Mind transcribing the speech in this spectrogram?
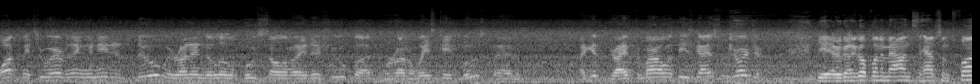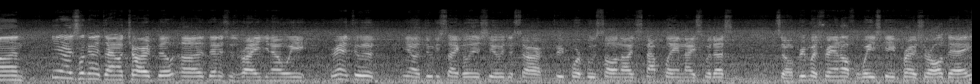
walked me through everything we needed to do. We run into a little boost solenoid issue, but we're on a wastegate boost, and I get to drive tomorrow with these guys from Georgia yeah, we're gonna go up on the mountains and have some fun. You know, just looking at dyno chart, Bill, uh, Denis is right. You know, we ran into a you know duty cycle issue. Just our three-port boost solenoid just not playing nice with us. So pretty much ran off of wastegate pressure all day,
